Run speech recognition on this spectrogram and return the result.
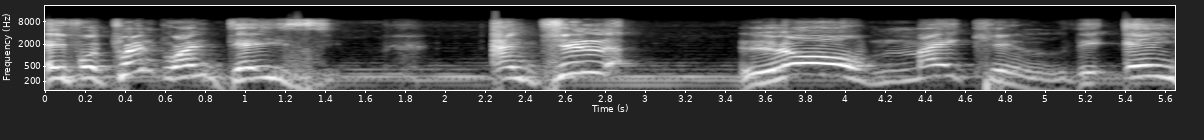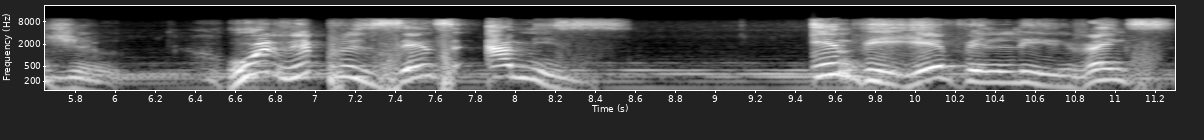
And for 21 days, until Lord Michael, the angel, who represents armies in the heavenly ranks,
